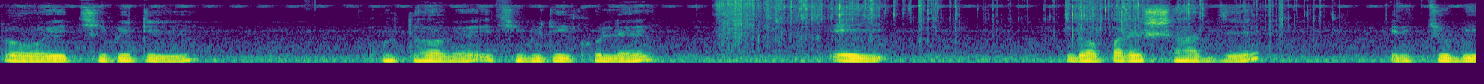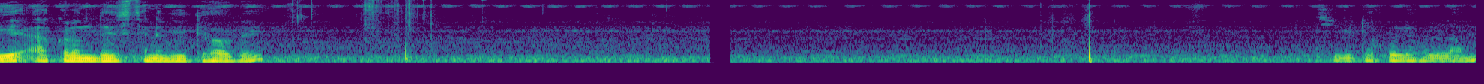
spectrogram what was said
তো এই ছিপিটি খুলতে হবে। এই ছিপিটি খুলে এই ডপারের সাহায্যে এর চুবিয়ে আক্রান্ত স্থানে দিতে হবে। ছিপিটা খুলে ফেললাম।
